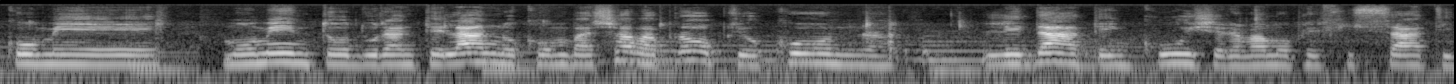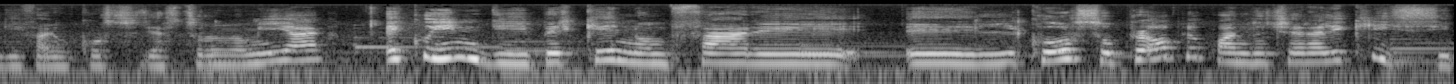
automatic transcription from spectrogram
come momento durante l'anno combaciava proprio con le date in cui ci eravamo prefissati di fare un corso di astronomia e quindi perché non fare eh, il corso proprio quando c'era l'eclissi?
